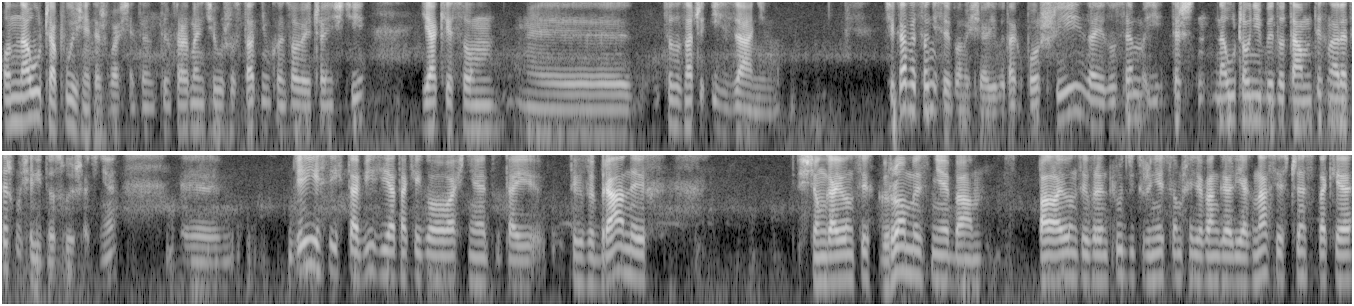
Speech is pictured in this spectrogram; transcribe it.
On naucza później też właśnie, w tym fragmencie już ostatnim, końcowej części, jakie są, yy, co to znaczy iść za Nim. Ciekawe, co oni sobie pomyśleli, bo tak poszli za Jezusem i też nauczał niby do tamtych, no ale też musieli to słyszeć, nie? Gdzie jest ich ta wizja takiego właśnie tutaj, tych wybranych, ściągających gromy z nieba, spalających wręcz ludzi, którzy nie chcą przyjąć Ewangelii, jak nas jest często takie,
